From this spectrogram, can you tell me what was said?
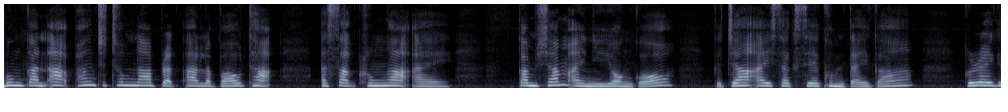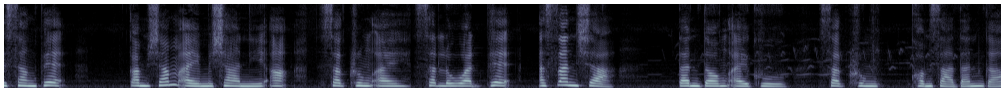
มุงกันอะพังจุทุมนาปรัดอะละบาวทะอสักครุงงะไอกำช้ำไอนิยองก็ กะจาไอสักเซคุมไตกากรกสังเพกำช้ำไอมชานีอะสักครุงไอสัตลวัดเพอสันชา ตันดองไอคูสักครุงคอมสาดันกา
